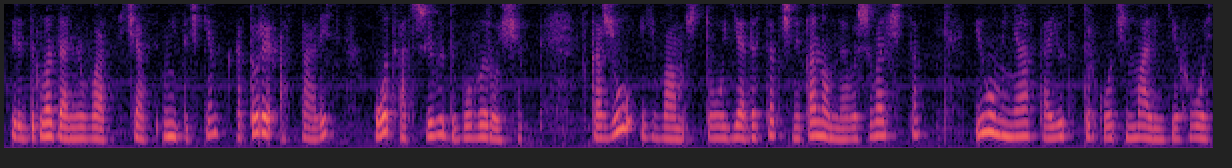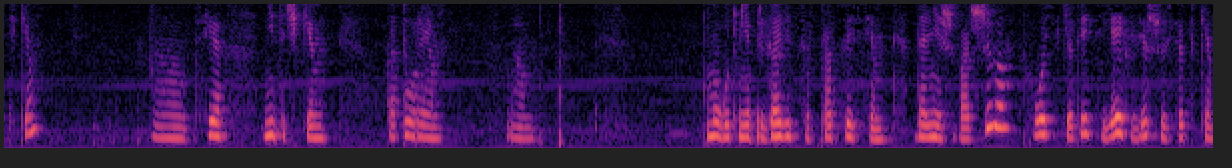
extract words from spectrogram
перед глазами у вас сейчас ниточки, которые остались от отшива дубовой рощи. Скажу и вам, что я достаточно экономная вышивальщица, и у меня остаются только очень маленькие хвостики. Все ниточки, которые могут мне пригодиться в процессе дальнейшего отшива хвостики. Вот видите, я их вешаю все-таки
